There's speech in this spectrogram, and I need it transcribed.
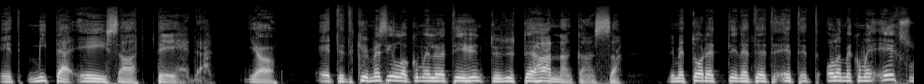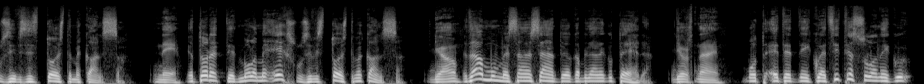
että mitä ei saa tehdä. Joo. Että et, kyllä me silloin, kun me lyötiin hynttyä tyttöjen Hannan kanssa, niin me todettiin, että et, et, et, olemmeko me eksklusiivisesti toistemme kanssa. Niin. Ja todettiin, että me olemme eksklusiivisesti toistemme kanssa. Joo, Ja tämä on mun mielestä sääntö, joka pitää niinku tehdä. just näin. Mutta et, et, niinku, et sitten jos sulla niinku,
